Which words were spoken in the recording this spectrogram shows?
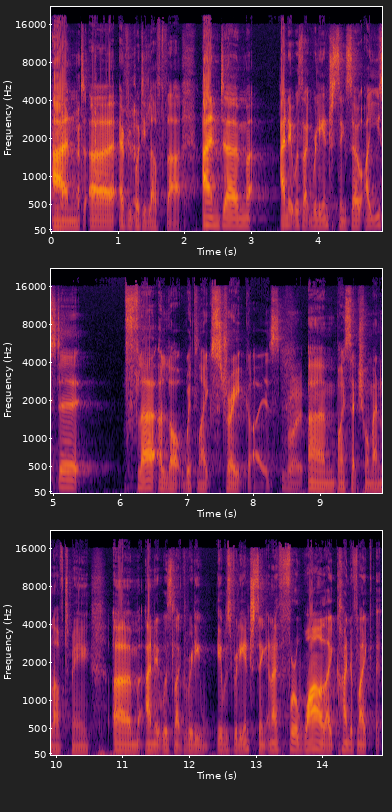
and uh, everybody loved that. And um, and it was like really interesting. So I used to flirt a lot with like straight guys. Right. Um, bisexual men loved me. Um, and it was like really, it was really interesting. And I, for a while, I kind of like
